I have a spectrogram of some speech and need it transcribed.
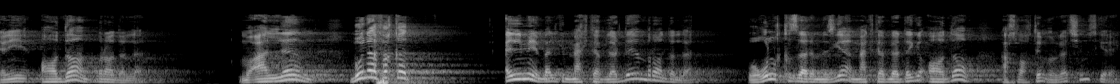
Ya'ni odob birodarlar muallim bu nafaqat ilmiy balki maktablarda ham birodarlar. O'g'il qizlarimizga maktablardagi odob axloqni ham o'rgatishimiz kerak.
